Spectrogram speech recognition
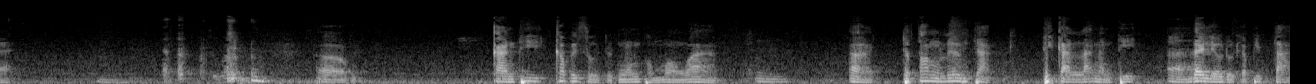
นะการที่เข้าไปสู่จุดนั้นผมมองว่าจะต้องเริ่มจากที่การละนันทิได้เร็วดุดกับพิบตา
